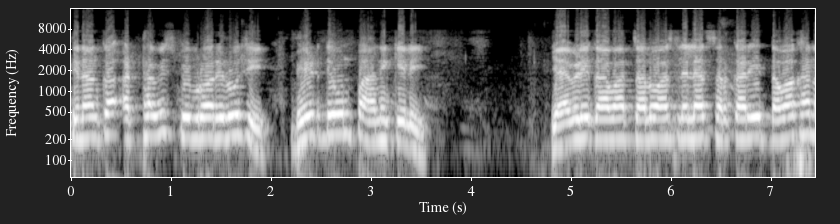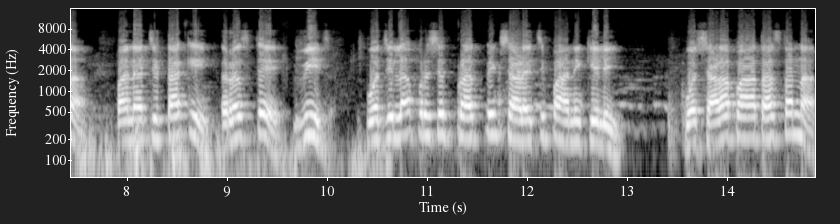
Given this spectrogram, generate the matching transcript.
दिनांक अठ्ठावीस फेब्रुवारी रोजी भेट देऊन पाहणी केली. यावेळी गावात चालू असलेल्या सरकारी दवाखाना पाण्याची टाकी रस्ते वीज व जिल्हा परिषद प्राथमिक शाळेची पाहणी केली. व शाळा पाहत असताना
